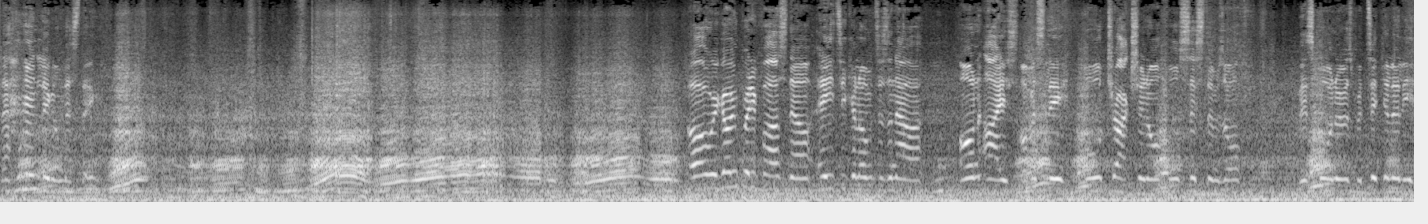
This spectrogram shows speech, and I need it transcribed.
The handling on this thing. Oh, we're going pretty fast now, 80 kilometers an hour on ice. Obviously, all traction off, all systems off. This corner is particularly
